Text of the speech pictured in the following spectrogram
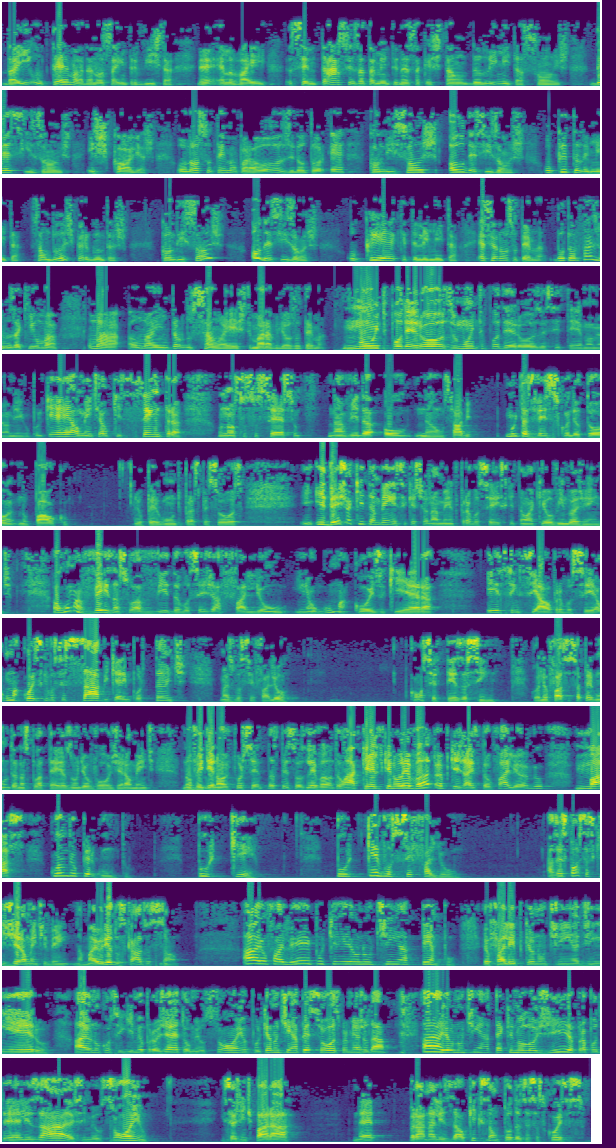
Daí o tema da nossa entrevista, né, ela vai centrar-se exatamente nessa questão de limitações, decisões, escolhas. O nosso tema para hoje, doutor, é condições ou decisões? O que te limita? São duas perguntas. Condições ou decisões? O que é que te limita? Esse é o nosso tema. Doutor, faz-nos aqui uma, uma, uma introdução a este maravilhoso tema. Muito poderoso, muito poderoso esse tema, meu amigo, porque realmente é o que centra o nosso sucesso na vida ou não, sabe? Muitas vezes, quando eu estou no palco, eu pergunto para as pessoas e, e deixo aqui também esse questionamento para vocês que estão aqui ouvindo a gente. Alguma vez na sua vida você já falhou em alguma coisa que era essencial para você? Alguma coisa que você sabe que era importante, mas você falhou? Com certeza sim. Quando eu faço essa pergunta nas plateias onde eu vou, geralmente 99% das pessoas levantam. Aqueles que não levantam é porque já estão falhando. Mas quando eu pergunto, por que por que você falhou? As respostas que geralmente vêm, na maioria dos casos, são: Ah, eu falhei porque eu não tinha tempo. Eu falei porque eu não tinha dinheiro. Ah, eu não consegui meu projeto ou meu sonho porque eu não tinha pessoas para me ajudar. Ah, eu não tinha tecnologia para poder realizar esse meu sonho. E se a gente parar, né, para analisar o que, que são todas essas coisas,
